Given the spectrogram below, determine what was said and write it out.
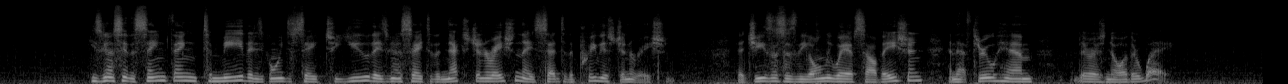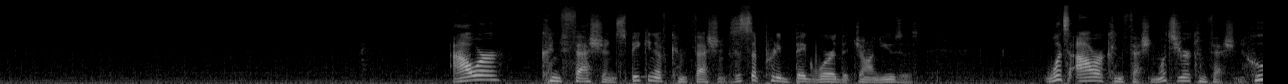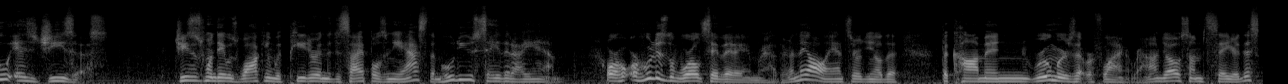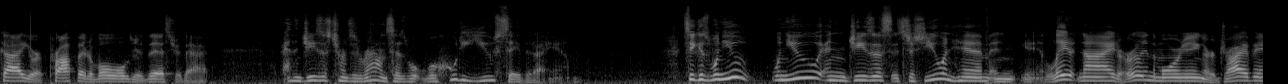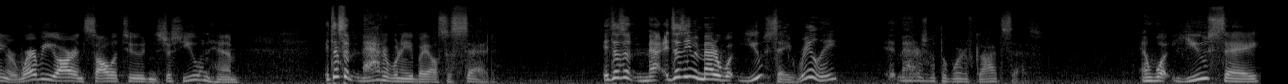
He's going to say the same thing to me that he's going to say to you, that he's going to say to the next generation, that he said to the previous generation. That Jesus is the only way of salvation, and that through him there is no other way. Our confession, speaking of confession, because this is a pretty big word that John uses. What's our confession? What's your confession? Who is Jesus? Jesus one day was walking with Peter and the disciples, and he asked them, Who do you say that I am? Or, or who does the world say that I am, rather? And they all answered, you know, the, the common rumors that were flying around. Oh, some say you're this guy, you're a prophet of old, you're this, you're that. And then Jesus turns it around and says, Well, well who do you say that I am? See, because when you when you and Jesus, it's just you and him, and you know, late at night or early in the morning or driving or wherever you are in solitude, and it's just you and him. It doesn't matter what anybody else has said. It doesn't matter. It doesn't even matter what you say, really. It matters what the Word of God says. And what you say,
